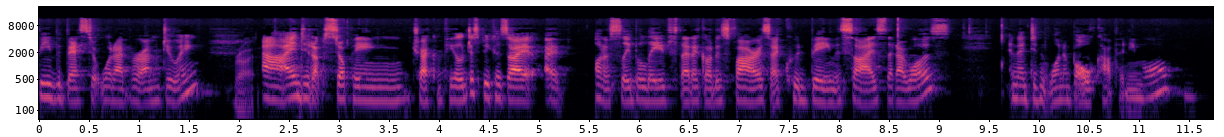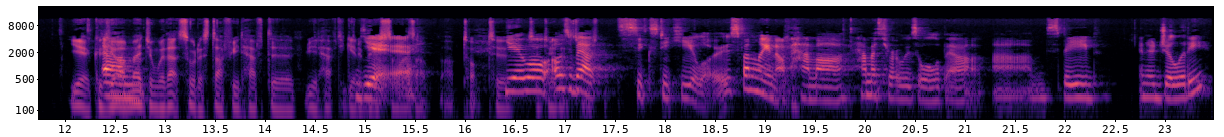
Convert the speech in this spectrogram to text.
be the best at whatever I'm doing. Right. Uh, I ended up stopping track and field just because I, I honestly believed that I got as far as I could being the size that I was, and I didn't want to bulk up anymore. Yeah, because um, I imagine with that sort of stuff, you'd have to you'd have to get a yeah. bit of size up, up top too. Yeah, well, to I was about sixty kilos. Funnily enough, hammer hammer throw is all about um, speed and agility.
